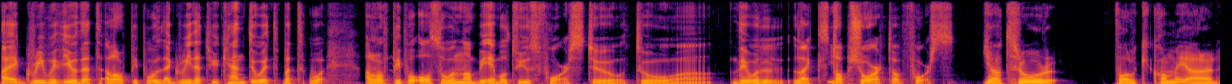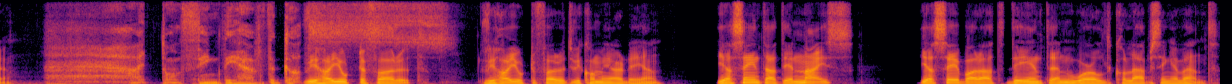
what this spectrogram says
I agree with you that a lot of people will agree that you can't do it, but a lot of people also will not be able to use force. To to uh, they will like stop short of force. Jag tror folk kommer göra det. I don't think they have the guts. Vi har gjort det förut. Vi har gjort det förut, vi kommer göra det igen. Jag säger inte att det är nice. Jag säger bara att det är inte en world collapsing event.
